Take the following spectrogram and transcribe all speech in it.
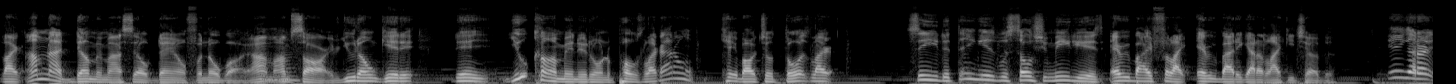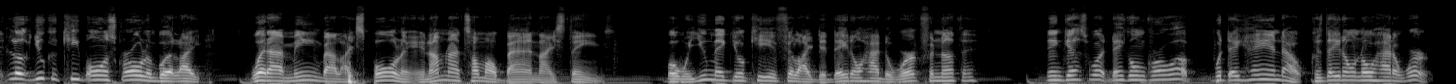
like. I'm not dumbing myself down for nobody. I'm I'm sorry if you don't get it. Then you commented on the post like I don't care about your thoughts. Like See, the thing is with social media is everybody feel like everybody gotta like each other. You ain't gotta look. You could keep on scrolling, but like what I mean by like spoiling, and I'm not talking about buying nice things, but when you make your kid feel like that they don't have to work for nothing, then guess what? They gonna grow up with their hand out because they don't know how to work.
